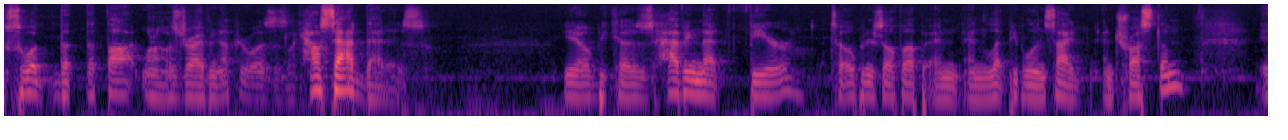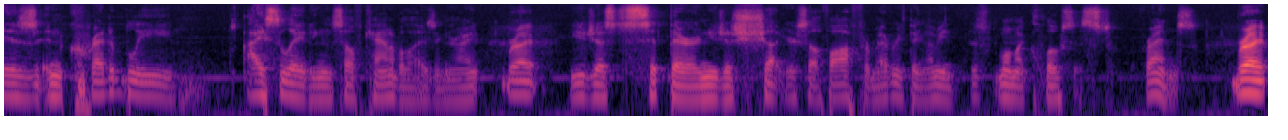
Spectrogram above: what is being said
so what the, the thought when I was driving up here was is like how sad that is, you know, because having that fear to open yourself up and and let people inside and trust them is incredibly isolating and self cannibalizing, right? Right. you just sit there and you just shut yourself off from everything. I mean, this is one of my closest friends. Right.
